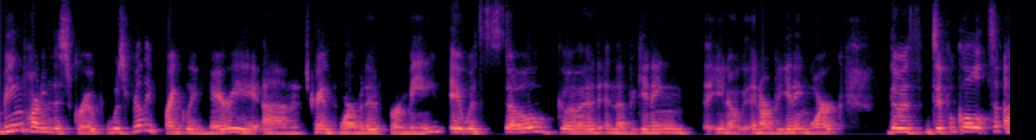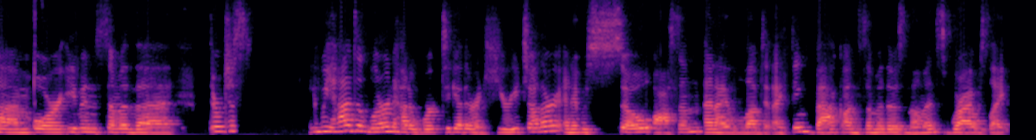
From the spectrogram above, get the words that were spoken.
being part of this group was really, frankly, very um, transformative for me. It was so good in the beginning, you know, in our beginning work. Those difficult, um, or even some of the, they're just we had to learn how to work together and hear each other and it was so awesome and i loved it. I think back on some of those moments where i was like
